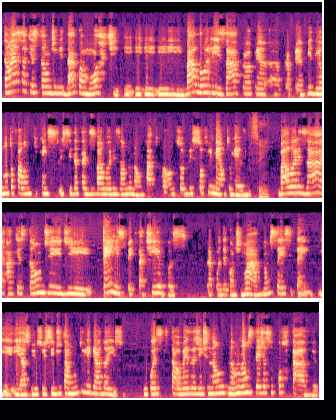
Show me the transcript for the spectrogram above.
Então, essa questão de lidar com a morte e, e, e valorizar a própria, a própria vida, e eu não estou falando que quem se suicida está desvalorizando, não, tá? Estou falando sobre sofrimento mesmo. Sim. Valorizar a questão de, de tem expectativas para poder continuar? Não sei se tem. E, e, a, e o suicídio está muito ligado a isso. Com coisas que talvez a gente não, não, não esteja suportável.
